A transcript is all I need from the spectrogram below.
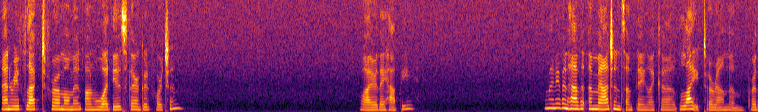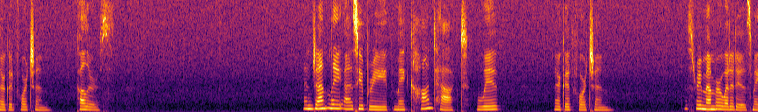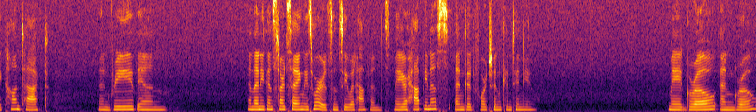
And reflect for a moment on what is their good fortune. Why are they happy? You might even have imagined something like a light around them for their good fortune, colors. And gently, as you breathe, make contact with their good fortune. Just remember what it is. Make contact and breathe in. And then you can start saying these words and see what happens. May your happiness and good fortune continue. May it grow and grow.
